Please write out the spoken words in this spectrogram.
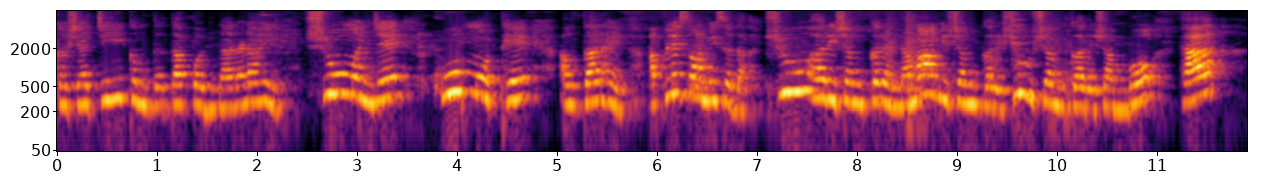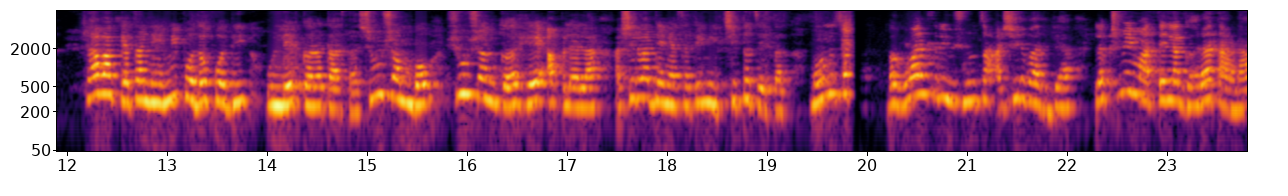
कशाचीही कमतरता पडणार नाही. शिव म्हणजे खूप मोठे अवतार आहे. आपले स्वामी सदा शिव हरिशंकर नमामी शंकर शिवशंकर शंभो ह्या ह्या वाक्याचा नेहमी पदोपदी उल्लेख करत असतात. शिवशंभो शिवशंकर हे आपल्याला आशीर्वाद देण्यासाठी निश्चितच येतात. म्हणून भगवान श्री विष्णूचा आशीर्वाद घ्या लक्ष्मी मातेला घरात आणा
